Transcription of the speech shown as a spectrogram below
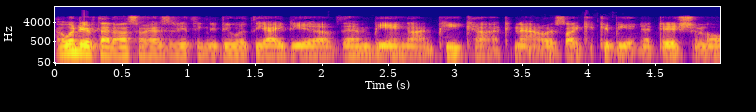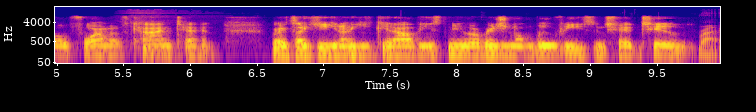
I wonder if that also has anything to do with the idea of them being on Peacock now. Is like it could be an additional form of content where it's like you know you get all these new original movies and shit too. Right.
